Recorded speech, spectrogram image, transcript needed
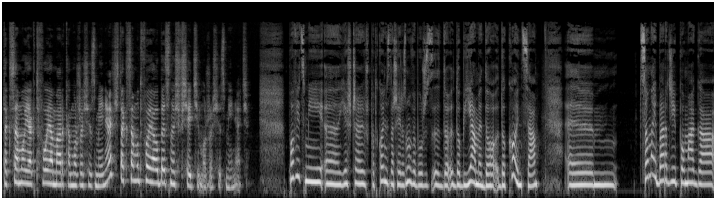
tak samo jak twoja marka może się zmieniać, tak samo twoja obecność w sieci może się zmieniać. Powiedz mi e, jeszcze już pod koniec naszej rozmowy, bo już do, dobijamy do, do końca. Co najbardziej pomaga,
